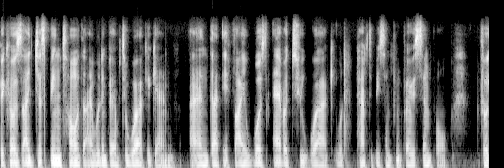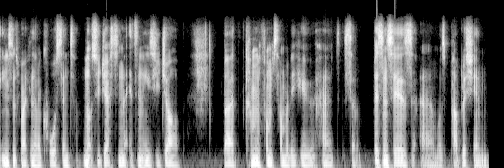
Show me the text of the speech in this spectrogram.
because I'd just been told that I wouldn't be able to work again, and that if I was ever to work, it would have to be something very simple. For instance, working in a call center. not suggesting that it's an easy job, but coming from somebody who had set up businesses, uh, was publishing,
